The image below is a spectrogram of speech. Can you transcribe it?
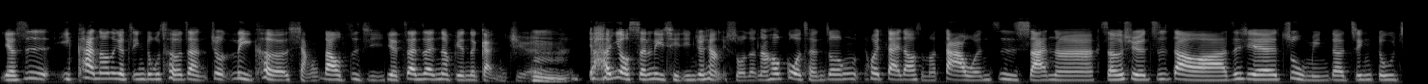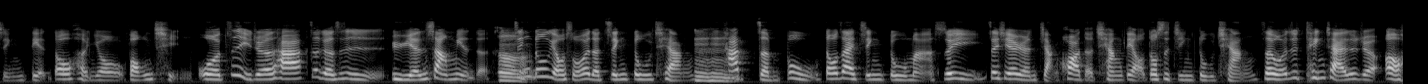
也是一看到那个京都车站就立刻想到自己也站在那边的感觉，嗯，很有身临其境，就像你说的。然后过程中会带到什么大文字山啊、哲学之道啊这些著名的京都景点，都很有风情。我自己觉得他这个是语言上面的，嗯，京都有所谓的京都腔，嗯嗯，他整部都在京都嘛，所以这些人讲话的腔调都是京都腔，所以我就听起来就觉得哦，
